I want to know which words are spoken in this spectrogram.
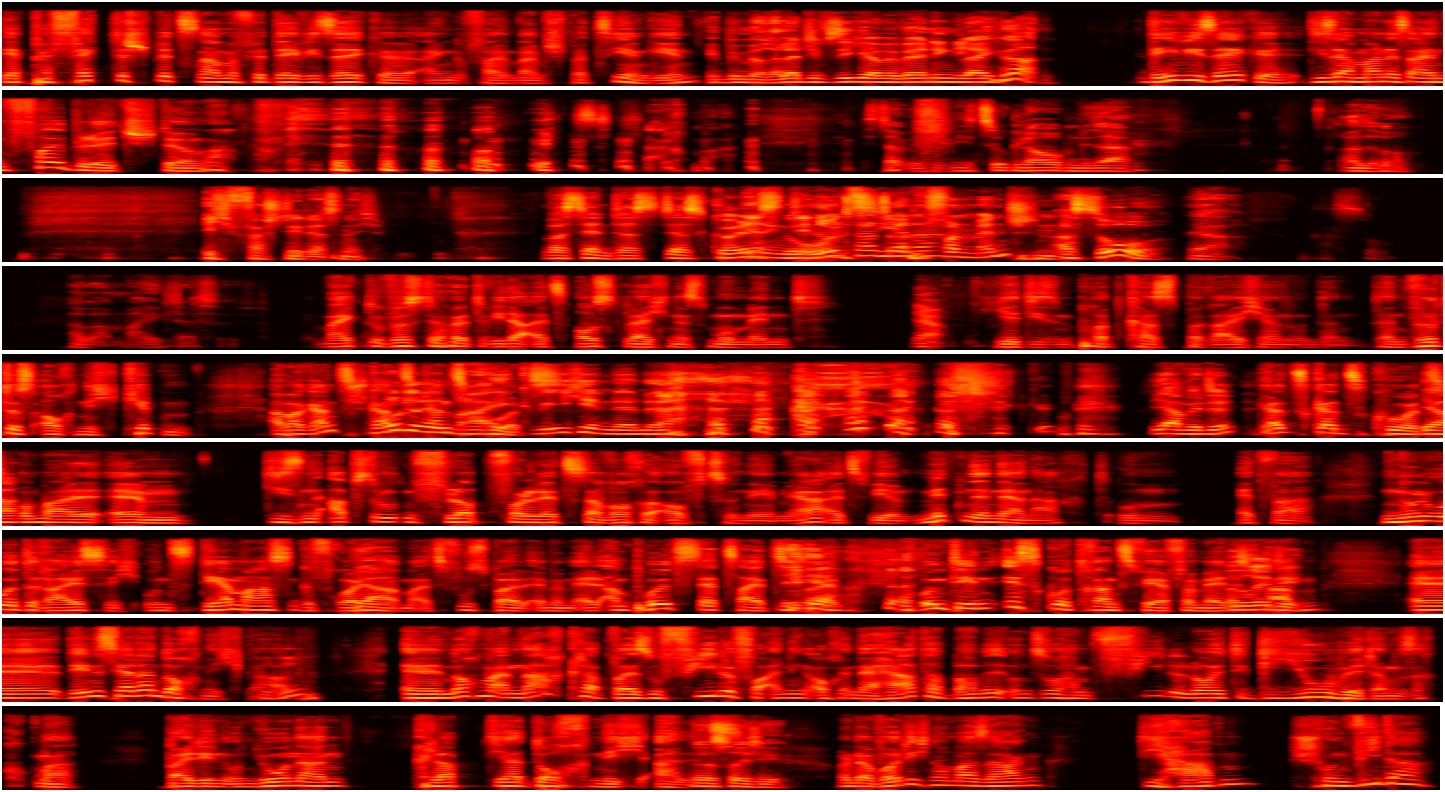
der perfekte Spitzname für Davy Selke eingefallen beim Spazierengehen. Ich bin mir relativ sicher, wir werden ihn gleich hören. Davy Selke, dieser Mann ist ein Vollblödstürmer. Sag mal. Ist doch wirklich nicht zu glauben, dieser. Also, Ich verstehe das nicht. was denn? Dass das Köln Das ihn geholt hat? Oder? von Menschen. Ach so, ja. Ach so. Aber Mike, das ist. Mike, du wirst ja heute wieder als ausgleichendes Moment Ja. hier diesen Podcast bereichern und dann, dann wird es auch nicht kippen. Aber ganz, ganz, ganz Mike, kurz. wie ich ihn nenne. ja, bitte. Ganz, ganz kurz, Ja. um mal ähm, diesen absoluten Flop von letzter Woche aufzunehmen, ja, als wir mitten in der Nacht um etwa 0.30 Uhr uns dermaßen gefreut Ja. haben, als Fußball MML am Puls der Zeit zu sein und den Isco-Transfer vermeldet richtig. haben, äh, den es ja dann doch nicht gab. Mhm. Äh, Nochmal im Nachklapp, weil so viele, vor allen Dingen auch in der Hertha-Bubble und so, haben viele Leute gejubelt, haben gesagt, guck mal, bei den Unionern klappt ja doch nicht alles. Das ist richtig. Und da wollte ich nochmal sagen, die haben schon wieder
